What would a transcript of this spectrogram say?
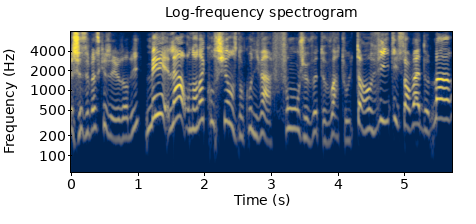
Je sais pas ce que j'ai aujourd'hui. Mais là, on en a conscience, donc on y va à fond. Je veux te voir tout le temps. Vite, il s'en va demain.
